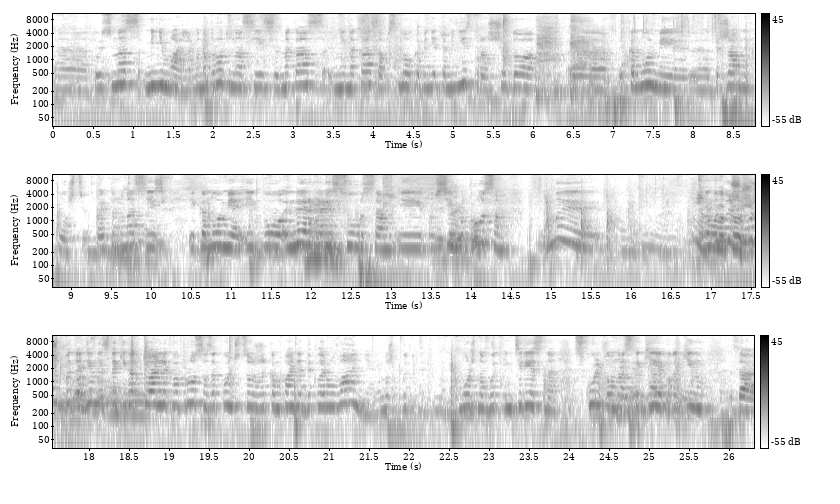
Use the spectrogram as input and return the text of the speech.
Э, То есть у нас минимально. Мы, наоборот, у нас есть наказ, не наказ, а постанова Кабінету міністрів щодо е, економії е, державних коштів. Поэтому у нас есть економія і по енергоресурсам, і по всім вопросам. Мы Ні, я ну, думаю, воно что, теж- может быть, один из таких актуальных вопросов закончится уже кампания декларирования. И, может быть, можно будет интересно, сколько у нас, какие, по каким, да,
